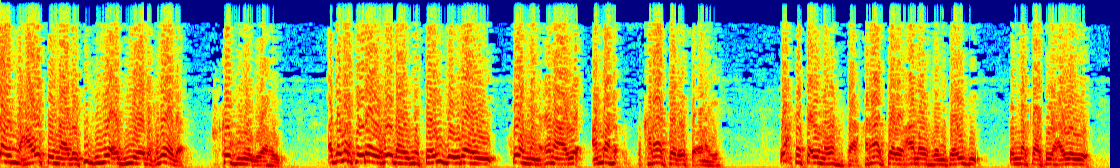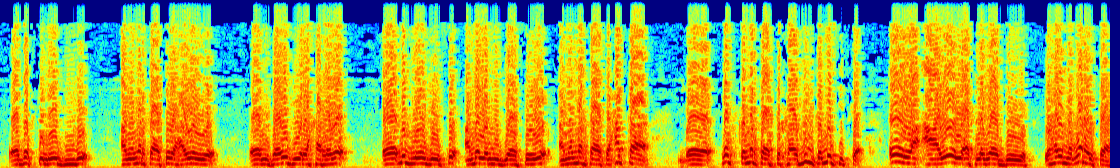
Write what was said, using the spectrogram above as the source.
lahum waxaa u sugnaaday fi dunya adduunyada dhexdeeda khizna ilaahay. Hadda marka ilahay wuxuu dhahay masaajidda ilaahay kuwa mancinaayo ama kharaabkeeda u soconaya. Wax kasta ay noqon kartaa kharaabkeeda waxaa noqon kartaa masaajidii in markaasi waxa weeye dadki loo diido ama markaasi waxa weeye masaajidii la kharabo oo dhib loo geysto ama la nijaaseeyo ama markaasi xataa qofka markaasi khaadimka masjidka oo la caayo o la aflagaadeeyo waxay noqonaysaa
